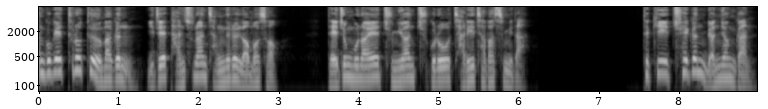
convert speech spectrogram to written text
한국의 트로트 음악은 이제 단순한 장르를 넘어서 대중문화의 중요한 축으로 자리 잡았습니다. 특히 최근 몇 년간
